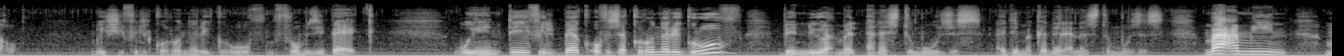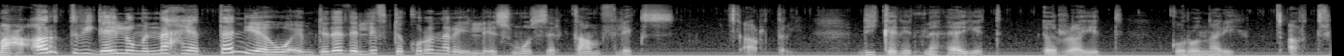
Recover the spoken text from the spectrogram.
اهو مشي في ال coronary groove from the back وينتهي في ال back of the coronary groove بإنه يعمل anastomosis أدي مكان ال anastomosis مع مين؟ مع artery جاي له من الناحية الثانية هو امتداد ال left coronary اللي اسمه circumflex artery دي كانت نهاية ال right coronary artery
